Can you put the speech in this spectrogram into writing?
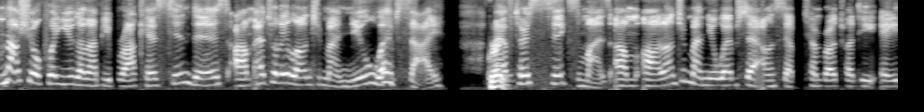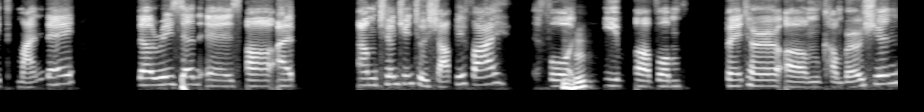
not sure when you're going to be broadcasting this. I'm actually launching my new website Great. after six months. I'm uh, launching my new website on September 28th, Monday. The reason is uh, I I'm changing to Shopify for Mhm. uh, for better um, conversion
